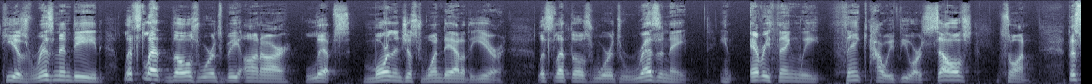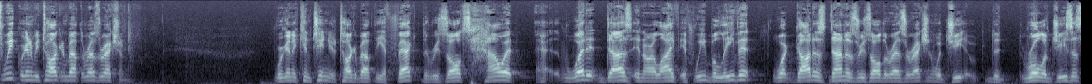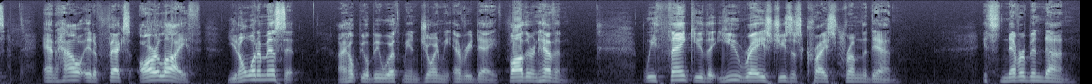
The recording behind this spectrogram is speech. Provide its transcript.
He is risen indeed. Let's let those words be on our lips more than just one day out of the year. Let's let those words resonate in everything we think, how we view ourselves, and so on. This week, we're going to be talking about the resurrection. We're going to continue to talk about the effect, the results, how it, what it does in our life. If we believe it, what God has done as a result of the resurrection, with G- the role of Jesus, and how it affects our life you don't want to miss it. I hope you'll be with me and join me every day. Father in heaven, we thank you that you raised Jesus Christ from the dead. It's never been done.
